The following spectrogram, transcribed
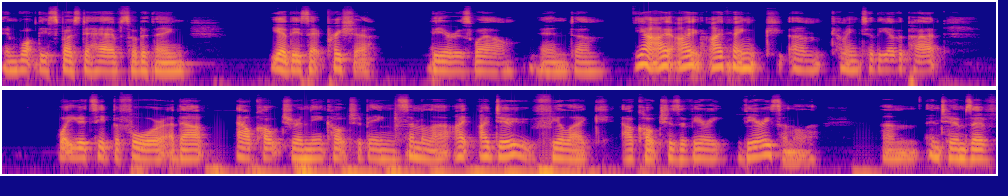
and what they're supposed to have sort of thing yeah there's that pressure there as well. And um yeah, I, I, I think um, coming to the other part, what you had said before about our culture and their culture being similar, I, I do feel like our cultures are very, very similar um, in terms of,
